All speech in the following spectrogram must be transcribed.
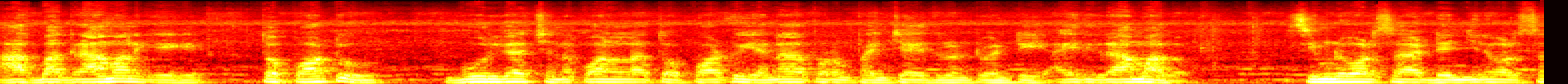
ఆ మా గ్రామానికి తో పాటు బూరిగా చిన్న కోనలతో పాటు ఎన్ఆర్పురం పంచాయతీలు ఉన్నటువంటి ఐదు గ్రామాలు సిమ్డివలస వలస వలస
